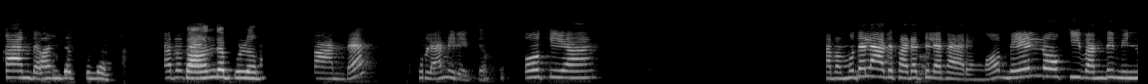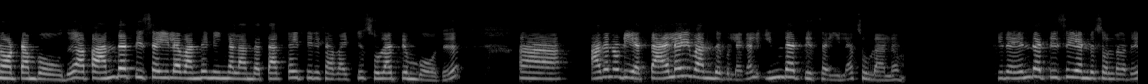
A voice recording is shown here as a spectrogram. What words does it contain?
காந்த புலம் காந்த புலம் காந்த புலம் இருக்கும் ஓகேயா? அப்ப முதலாவது படத்துல பாருங்க. மேல் நோக்கி வந்து மின்னோட்டம் போகுது. அப்ப அந்த திசையில வந்து நீங்கள் அந்த தக்கை திருக வச்சு சுழற்றும் போது அதனுடைய தலை வந்து பிள்ளைகள் இந்த திசையில சுழலும். இதை எந்த திசை என்று சொல்றது?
